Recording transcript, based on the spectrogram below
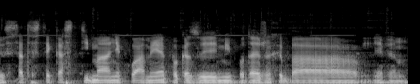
yy, statystyka Steama nie kłamie. Pokazuje mi bodajże chyba, nie wiem,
